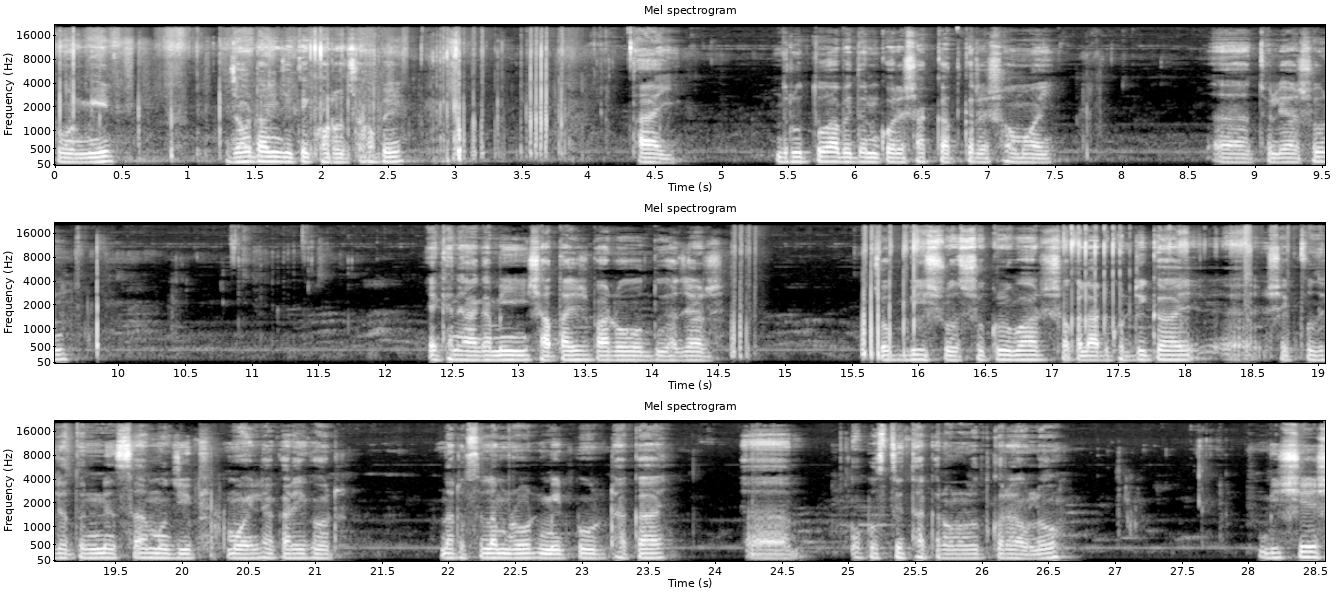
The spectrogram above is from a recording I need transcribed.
কর্মীর জর্ডান যেতে খরচ হবে। তাই দ্রুত আবেদন করে সাক্ষাৎকারের সময় চলে আসুন। এখানে আগামী সাতাশ বারো দু হাজার চব্বিশ রোজ শুক্রবার সকাল আট ঘটিকায় শেখ ফজিলাতুন্নেসা মুজিব মহিলা কারিগর দারুসালাম রোড, মিরপুর, ঢাকায় উপস্থিত থাকার অনুরোধ করা হলো। বিশেষ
